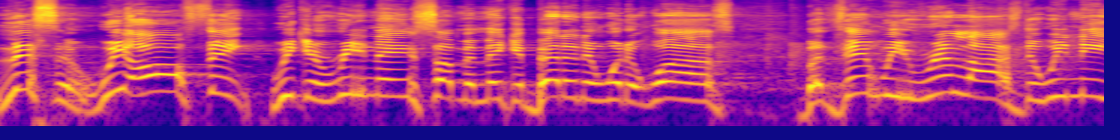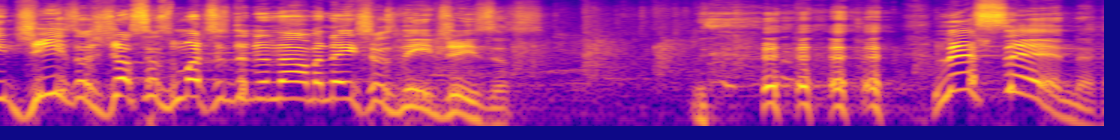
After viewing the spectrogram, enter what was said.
Listen, we all think we can rename something and make it better than what it was, but then we realize that we need Jesus just as much as the denominations need Jesus. Listen,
